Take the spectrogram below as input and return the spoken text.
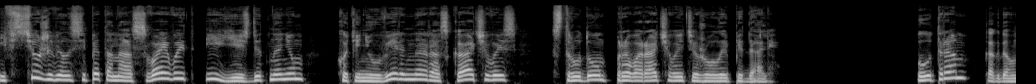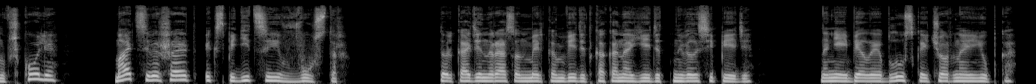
И все же велосипед она осваивает и ездит на нем, хоть и неуверенно, раскачиваясь, с трудом проворачивая тяжелые педали. По утрам, когда он в школе, мать совершает экспедиции в Вустер. Только один раз он мельком видит, как она едет на велосипеде. На ней белая блузка и черная юбка.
